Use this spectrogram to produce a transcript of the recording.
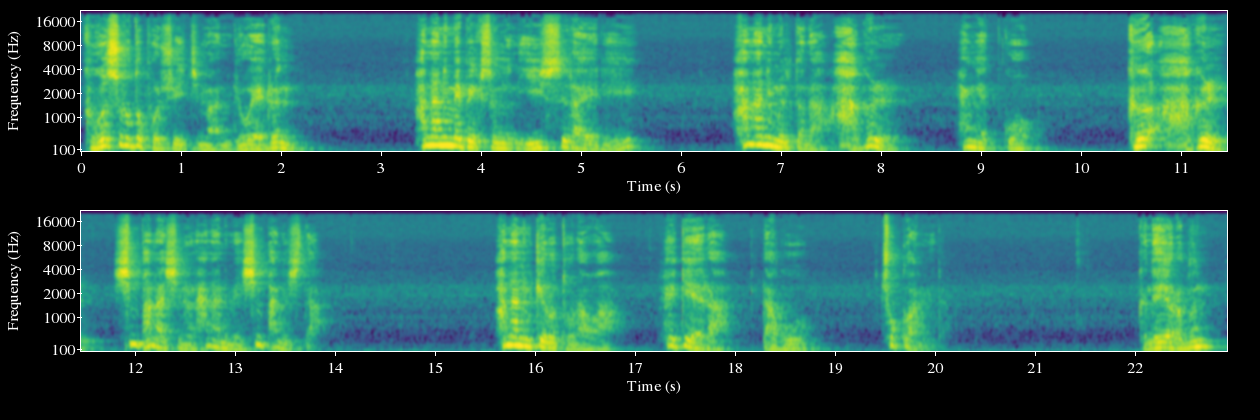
그것으로도 볼 수 있지만 요엘은 하나님의 백성인 이스라엘이 하나님을 떠나 악을 행했고 그 악을 심판하시는 하나님의 심판이시다. 하나님께로 돌아와 회개해라 라고 촉구합니다. 근데 여러분,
